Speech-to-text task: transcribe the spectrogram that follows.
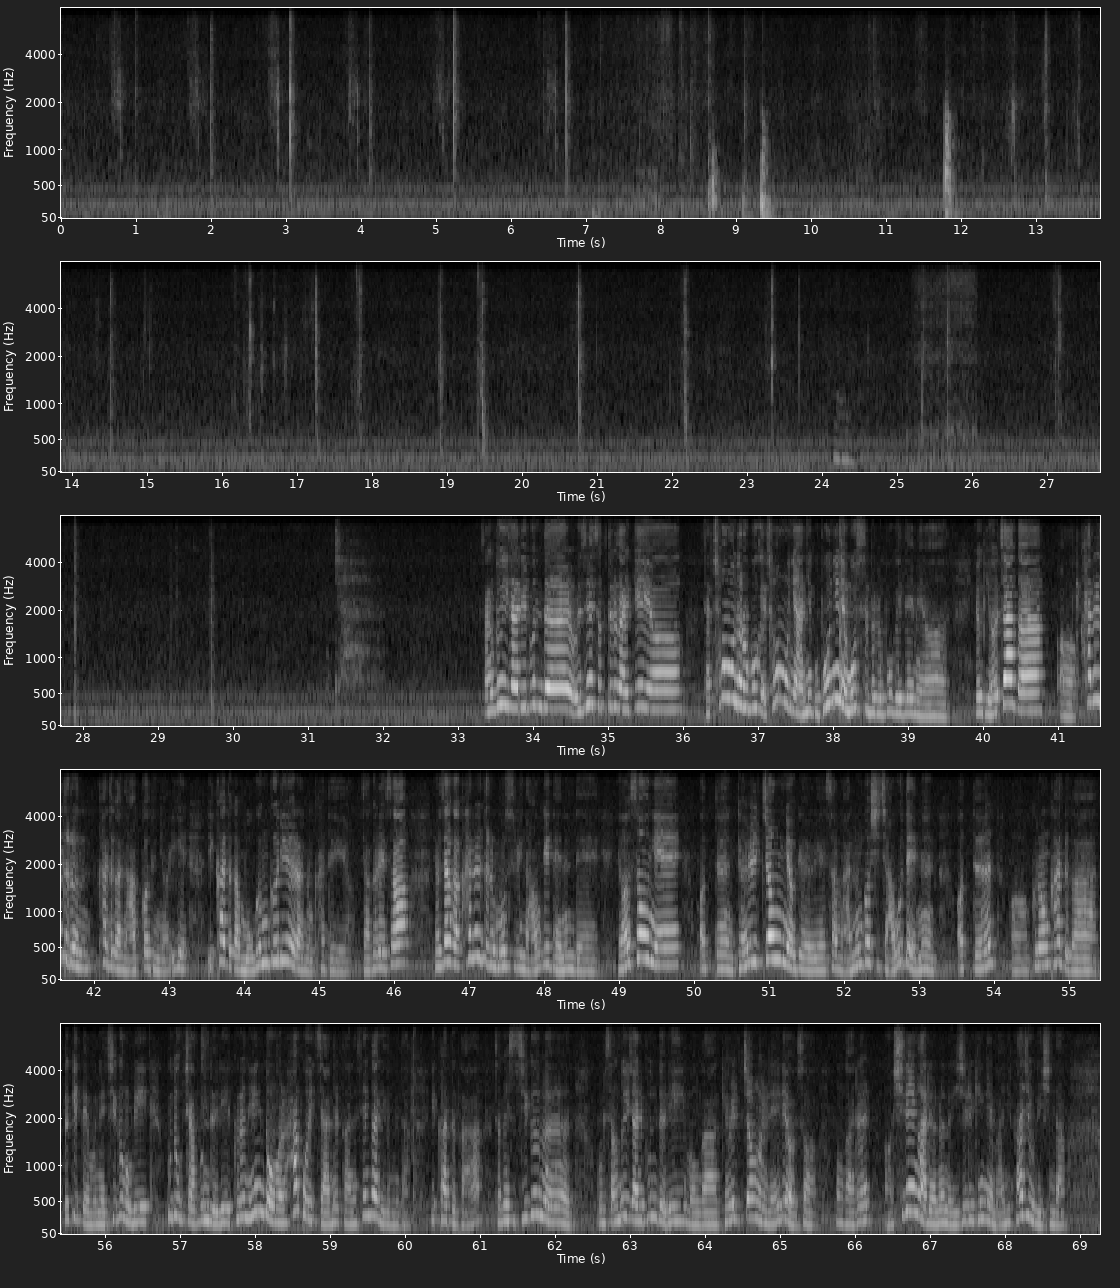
쌍둥이 자리분들 운세 해석 들어갈게요. 자, 청운으로 보게, 청운이 아니고 본인의 모습을 보게 되면 여기 여자가 어, 칼을 들은 카드가 나왔거든요. 이게 이 카드가 모근그리어라는 카드예요. 자, 그래서 여자가 칼을 들은 모습이 나오게 되는데 여성의 어떤 결정력에 의해서 많은 것이 좌우되는 어떤 어, 그런 카드가 떴기 때문에 지금 우리 구독자분들이 그런 행동을 하고 있지 않을까 하는 생각이 듭니다. 이 카드가. 자, 그래서 지금은 우리 쌍둥이 자리 분들이 뭔가 결정을 내려서 뭔가를 어, 실행하려는 의지를 굉장히 많이 가지고 계신다.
